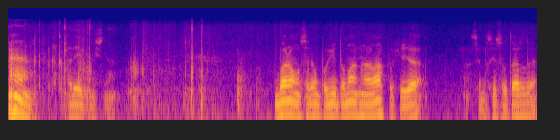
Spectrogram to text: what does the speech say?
Hare Krishna. Bueno, vamos a hacer un poquito más nada más porque ya se nos hizo tarde.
